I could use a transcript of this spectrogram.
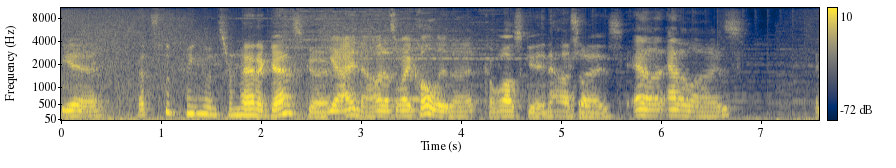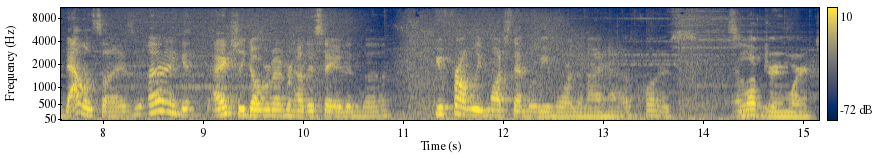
yeah, That's the penguins from Madagascar. Yeah, I know. That's why I call her that. Kowalski, analyze. Anal- analyze. Analyze. I get. I actually don't remember how they say it in the. You've probably watched that movie more than I have. Of course. I love you- DreamWorks.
